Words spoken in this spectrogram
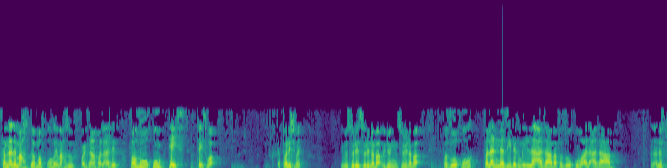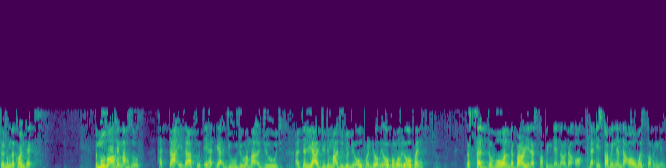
Sometimes the, the maf'ul is mahzuf. For example, Allah says, فَذُوقُوا Taste. Taste what? The punishment. Even Surah, Surah Naba, we're doing Surah Naba. فَذُوقُوا فَلَنْ نَزِيدَكُمْ إِلَّا عَذَابًا فَذُوقُوا الْعَذَابِ It's understood from the context. The mudhaf mahzuf hatta idha futihat ya'juj wa ma'juj until ya'juj and ma'juj will be open. They won't be open. won't be open? The sad, the wall and the barrier that's stopping them, that, that, that is stopping them, that always stopping them.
